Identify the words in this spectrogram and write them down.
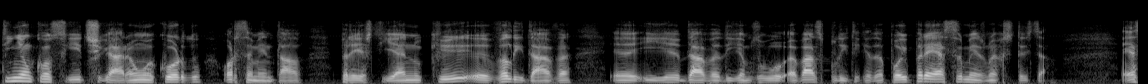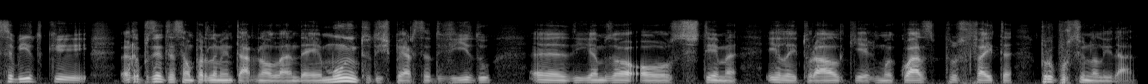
tinham conseguido chegar a um acordo orçamental para este ano que eh, validava eh, e dava, digamos, a base política de apoio para essa mesma restrição. É sabido que a representação parlamentar na Holanda é muito dispersa devido, uh, digamos, ao, ao, sistema eleitoral, que é uma quase perfeita proporcionalidade.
